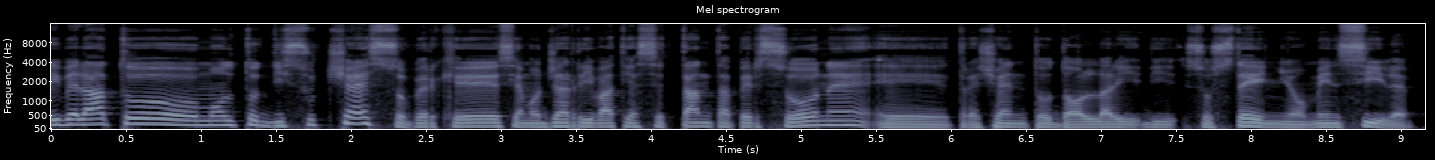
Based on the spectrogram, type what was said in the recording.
rivelato molto di successo perché siamo già arrivati a 70 persone e 300 dollari di sostegno mensile.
